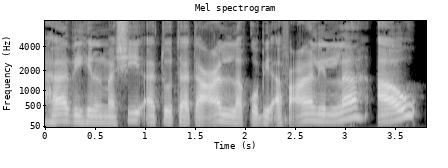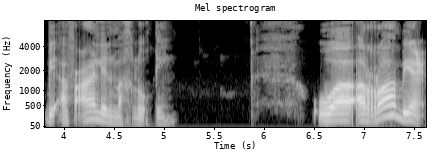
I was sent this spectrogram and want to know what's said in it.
هذه المشيئة تتعلق بأفعال الله أو بأفعال المخلوقين والرابع،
